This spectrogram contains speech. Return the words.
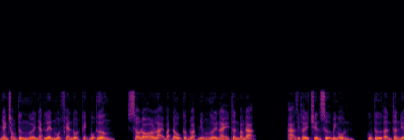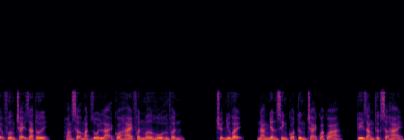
nhanh chóng từng người nhặt lên một phen đột kích bộ thương, sau đó lại bắt đầu cướp đoạt những người này thân băng đạn. A à, Dư thấy chiến sự bình ổn, cũng từ ẩn thân địa phương chạy ra tới, hoảng sợ mặt rồi lại có hai phân mơ hồ hưng phấn. Chuyện như vậy, nàng nhân sinh có từng trải qua quá, tuy rằng thực sợ hãi,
